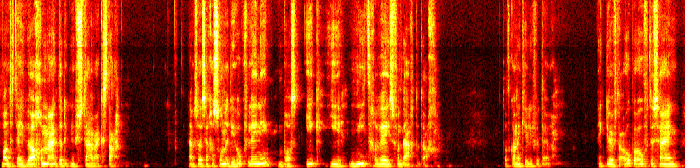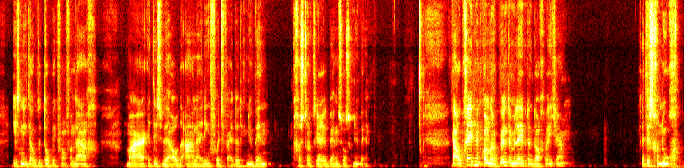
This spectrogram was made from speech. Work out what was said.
Want het heeft wel gemaakt dat ik nu sta waar ik sta. Nou, zou zeggen, zonder die hulpverlening was ik hier niet geweest vandaag de dag. Dat kan ik jullie vertellen. Ik durf daar open over te zijn. Is niet ook de topic van vandaag. Maar het is wel de aanleiding voor het feit dat ik nu ben, gestructureerd ben zoals ik nu ben. Nou, op een gegeven moment kwam er een punt in mijn leven dat ik dacht, weet je, het is genoeg.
